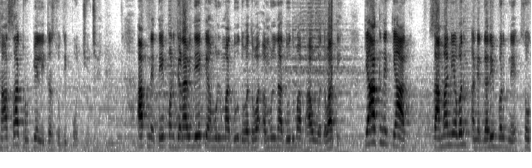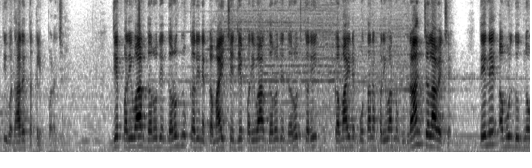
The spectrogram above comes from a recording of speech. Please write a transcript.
છાસઠ રૂપિયા લીટર સુધી પહોંચ્યું છે. આપને તે પણ જણાવી દઈએ કે અમૂલમાં દૂધ વધવા, અમૂલના દૂધમાં ભાવ વધવાથી ક્યાંક ને ક્યાંક સામાન્ય વર્ગ અને ગરીબ વર્ગને સૌથી વધારે તકલીફ પડે છે. જે પરિવાર દરરોજે દરરોજનું કરીને કમાય છે, જે પરિવાર દરરોજે દરરોજ કરી કમાઈને પોતાના પરિવારનું ગુજરાન ચલાવે છે તેને અમૂલ દૂધનો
